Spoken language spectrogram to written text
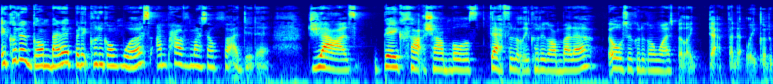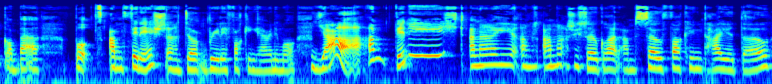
It could have gone better, but it could have gone worse. I'm proud of myself that I did it. Jazz, big fat shambles, definitely could have gone better. It also could have gone worse, but like definitely could have gone better. But I'm finished and I don't really fucking care anymore. Yeah, I'm finished. And I I'm I'm actually so glad. I'm so fucking tired though.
